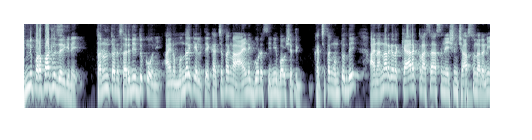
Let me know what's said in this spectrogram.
ఇన్ని పొరపాట్లు జరిగినాయి. తనను తను సరిదిద్దుకొని ఆయన ముందరికి వెళ్తే ఖచ్చితంగా ఆయనకి కూడా సినీ భవిష్యత్తు ఖచ్చితంగా ఉంటుంది. ఆయన అన్నారు కదా క్యారెక్టర్ అసాసినేషన్ చేస్తున్నారని.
